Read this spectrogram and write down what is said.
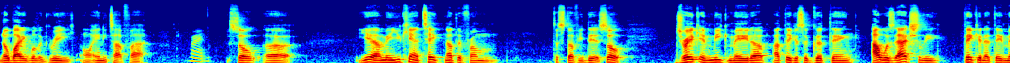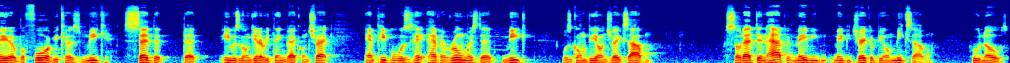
nobody will agree on any top five. Right. So uh yeah, I mean you can't take nothing from the stuff he did. So Drake and Meek made up. I think it's a good thing. I was actually thinking that they made up before because Meek said that that he was gonna get everything back on track, and people was ha- having rumors that Meek was gonna be on Drake's album. So that didn't happen. Maybe maybe Drake would be on Meek's album. Who knows?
